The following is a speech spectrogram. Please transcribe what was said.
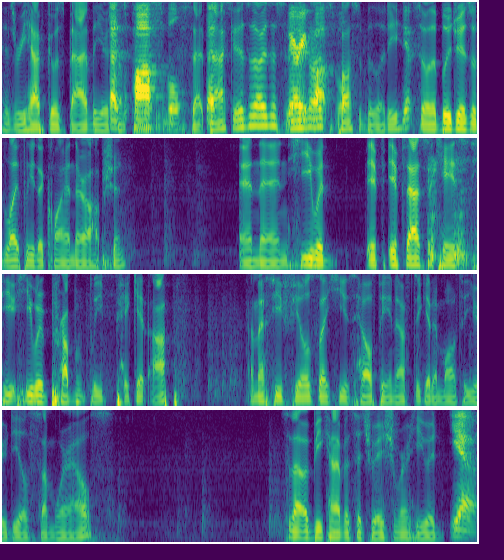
his rehab goes badly or That's something. this is a possible. Setback. That's it is always a, very always possible. a possibility. Yep. So the Blue Jays would likely decline their option, and then he would, if if that's the case, he he would probably pick it up, unless he feels like he's healthy enough to get a multi-year deal somewhere else. So that would be kind of a situation where he would Yeah.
